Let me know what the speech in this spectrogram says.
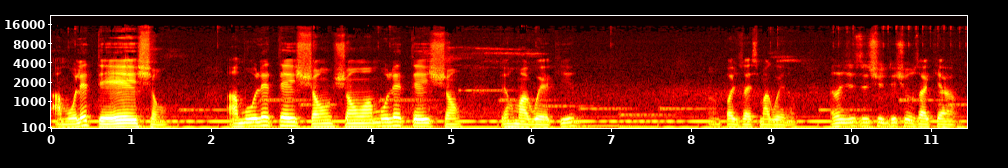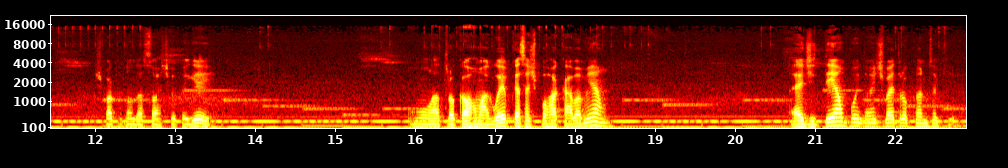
Amuletation. Amuletation, chão, amuletation. Tem um magoe aqui. Não pode usar esse magoe não. Mas deixa, deixa eu usar aqui a espacotão da sorte que eu peguei. Vamos lá trocar o magoe, porque essas porra acaba mesmo. É de tempo, então a gente vai trocando isso aqui.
